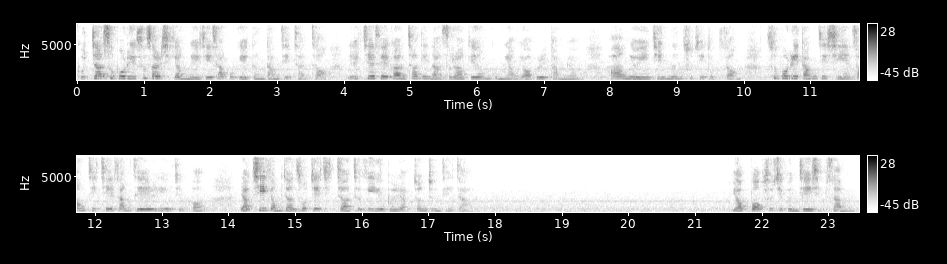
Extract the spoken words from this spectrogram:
부자 수보리 수설시경 내지 사국계 등 당지 차처 일체세간 천이나수라 계음공양 여불 탐묘 하항유인 진능 수지 독성 수보리 당지 시인 성지체 상 제일 희우지법 약시 경전 소재 지처 즉이 유불 약존중 제자. 여법 수지분 제13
